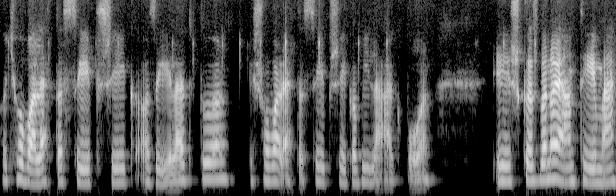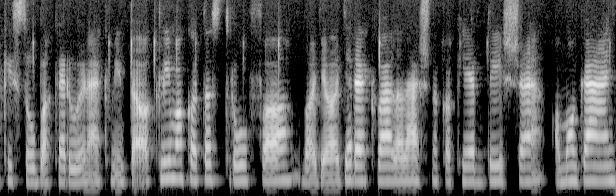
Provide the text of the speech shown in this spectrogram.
hogy hova lett a szépség az életből, és hova lett a szépség a világból. És közben olyan témák is szóba kerülnek, mint a klímakatasztrófa, vagy a gyerekvállalásnak a kérdése, a magány,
